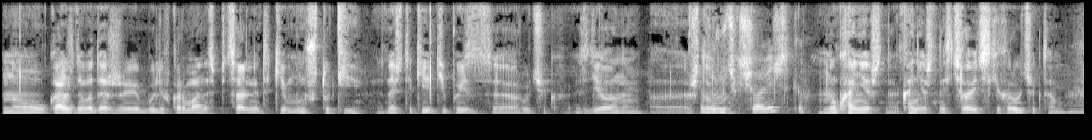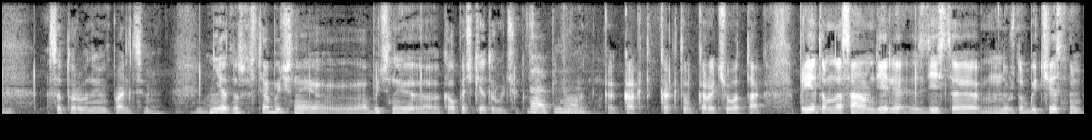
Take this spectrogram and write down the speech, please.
но у каждого даже были в карманы специальные такие мунштуки. Знаешь, такие типа из э, ручек сделанные. Э, чтобы... Из ручек человеческих? Ну, конечно, конечно, из человеческих ручек там. Угу с оторванными пальцами. Mm. Нет, ну, в смысле, обычные, обычные э, колпачки от ручек. Да, я поняла. Вот. Как-то, как-то, короче, вот так. При этом, на самом деле, здесь нужно быть честным,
